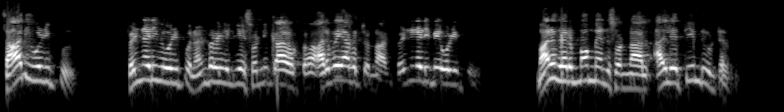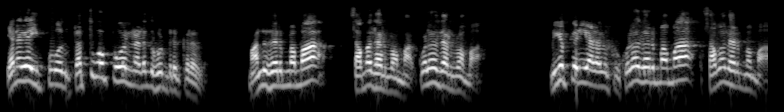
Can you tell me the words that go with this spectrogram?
சாதி ஒழிப்பு. பெண்ணடிமை ஒழிப்பு. நண்பர்கள் இங்கே சொல்லி அருமையாக சொன்னார் பெண்ணடிமை ஒழிப்பு. மனு தர்மம் என்று சொன்னால் அதிலே தீர்ந்து விட்டது. எனவே இப்போது தத்துவ போர் நடந்து கொண்டிருக்கிறது. மனு தர்மமா சமதர்மமா குல தர்மமா மிகப்பெரிய அளவுக்கு குல தர்மமா சமதர்மமா?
